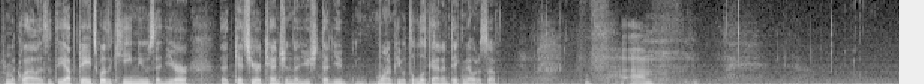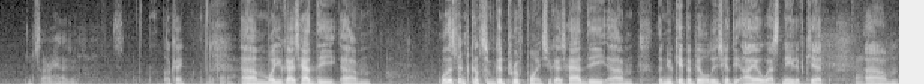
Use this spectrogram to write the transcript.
from the cloud. Is it the updates? What are the key news that you're that gets your attention that you sh- that you want people to look at and take notice of? Um, I'm sorry. I didn't- Okay. okay. Um, well, you guys had the. Um, well, there's been some good proof points. You guys had the um, the new capabilities. You got the iOS native kit. Um,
